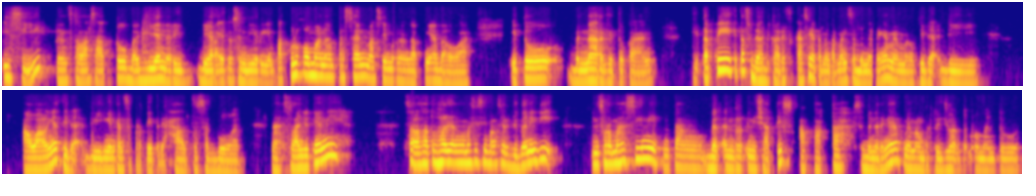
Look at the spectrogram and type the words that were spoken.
isi dan salah satu bagian dari daerah itu sendiri. 40,6 persen masih menganggapnya bahwa itu benar gitu kan. Tapi kita sudah diklarifikasi ya teman-teman sebenarnya memang tidak di awalnya tidak diinginkan seperti itu hal tersebut. Nah selanjutnya nih salah satu hal yang masih simpang siur juga nih di informasi nih tentang Belt and Road Initiative, apakah sebenarnya memang bertujuan untuk membantu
